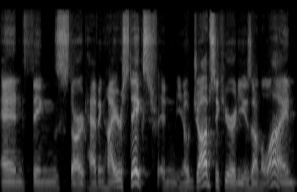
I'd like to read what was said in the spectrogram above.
and things start having higher stakes and you know job security is on the line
